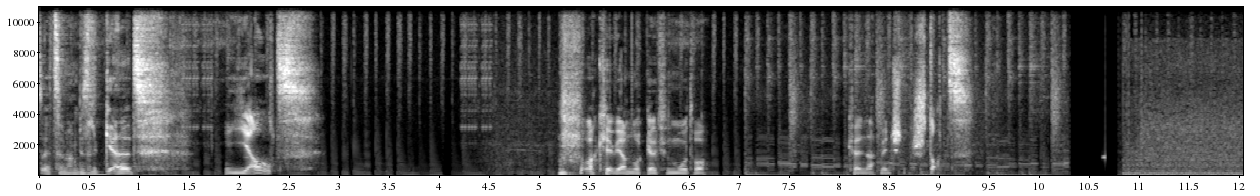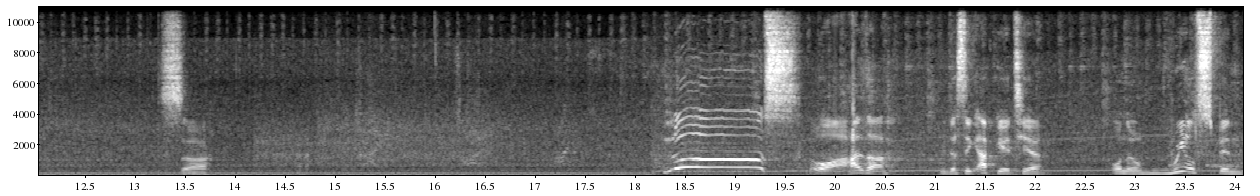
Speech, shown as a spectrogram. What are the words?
So, jetzt haben wir ein bisschen Geld. Geld. okay, wir haben noch Geld für den Motor. Köln nach München. Stadt. So. Los! Boah, Alter. Wie das Ding abgeht hier. Ohne Wheelspin.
